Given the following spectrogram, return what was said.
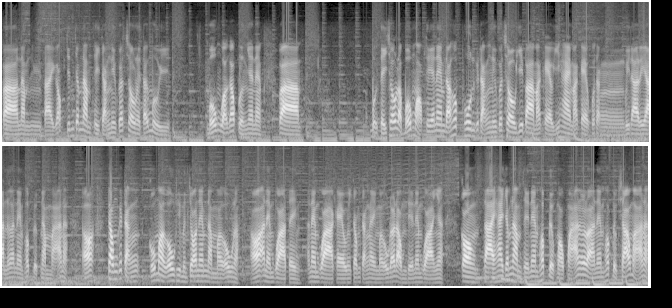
và nằm tài góc 9.5 thì trận Newcastle này tới 10-4 quả góc luôn nha anh em. Và tỷ số là 4-1 thì anh em đã húp full cái trận Newcastle với ba mã kèo với hai mã kèo của thằng Villarreal nữa anh em húp được 5 mã nè. Đó, trong cái trận của MU thì mình cho anh em nằm MU nè. Đó, anh em quà tiền, anh em quà kèo trong trận này MU đá đồng thì anh em quà nha. Còn tài 2.5 thì anh em húp được một mã nữa là anh em húp được 6 mã nè.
